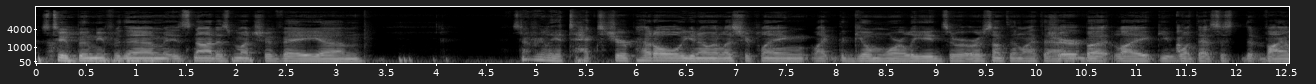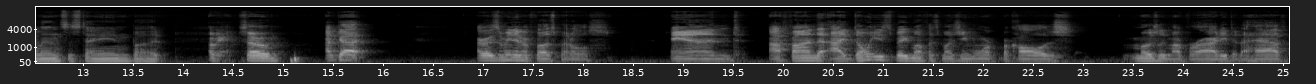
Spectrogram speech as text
it's too boomy for them. It's not as much of a um, it's not really a texture pedal, you know, unless you're playing like the Gilmour leads or, or something like that. Sure. But like you want that sus- that violin sustain, but Okay, so I've got I got so many different fuzz pedals, and I find that I don't use the Big Muff as much anymore because mostly my variety that I have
